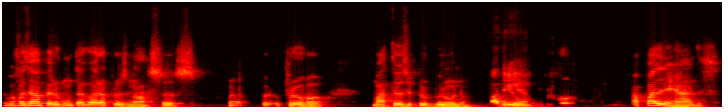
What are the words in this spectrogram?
Eu vou fazer uma pergunta agora para os nossos, para o Matheus e para o Bruno. Padrinho. Apadrinhados.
